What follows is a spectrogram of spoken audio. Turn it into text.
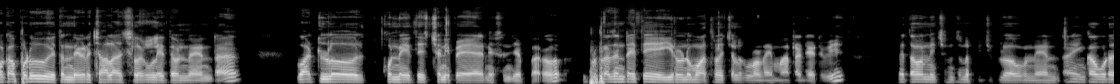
ఒకప్పుడు ఇతని దగ్గర చాలా చిలకలు అయితే ఉన్నాయంట. వాటిలో కొన్ని అయితే చనిపోయాయి అనేసి అని చెప్పారు. ఇప్పుడు ప్రజెంట్ అయితే ఈ రెండు మాత్రమే చిలకలు ఉన్నాయి మాట్లాడేటివి. మిగతావన్నీ చిన్న చిన్న పిచ్చుకలు ఉన్నాయంట. ఇంకా కూడా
